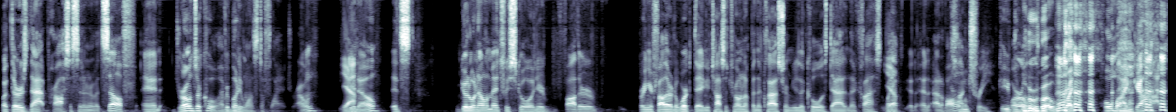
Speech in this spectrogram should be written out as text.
but there's that process in and of itself. And drones are cool. Everybody wants to fly a drone. Yeah. You know, it's go to an elementary school and your father bring your father to work day and you toss a drone up in the classroom. You're the coolest dad in the class. Like, and, and out of all of. Country. You- world. right. Oh my god.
